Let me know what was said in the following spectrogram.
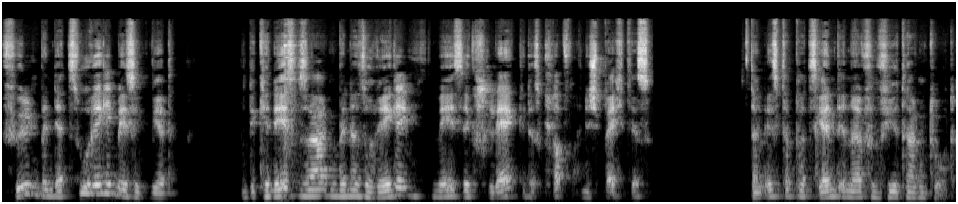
fühlen, wenn der zu regelmäßig wird. Und die Chinesen sagen, wenn er so regelmäßig schlägt wie das Klopfen eines Spechtes, dann ist der Patient innerhalb von vier Tagen tot.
